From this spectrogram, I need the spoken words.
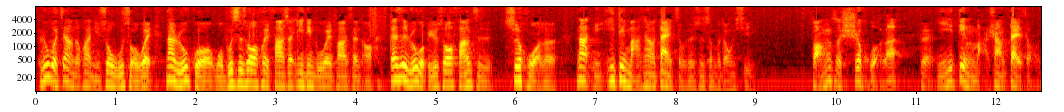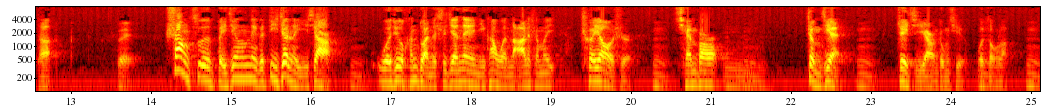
如果这样的话，你说无所谓，那如果我不是说会发生，一定不会发生哦。但是如果比如说房子失火了，那你一定马上要带走的是什么东西？房子失火了，对，一定马上带走的，对。上次北京那个地震了一下，嗯，我就很短的时间内，你看我拿了什么车钥匙，嗯，钱包，嗯，证件，嗯，这几样东西我走了，嗯。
